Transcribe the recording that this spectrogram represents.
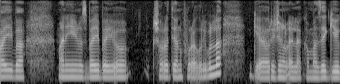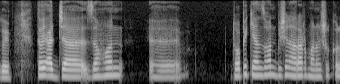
বাই বা মানে ইউনুস বাই বাইও শরতিয়ান ফুরা করি বললা, গিয়া রিজনাল এলাকা মাঝে গিয়ে গই তো আজ্জা যখন টপিক ইয়ান যখন বিশেষ আর মানুষ সকল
